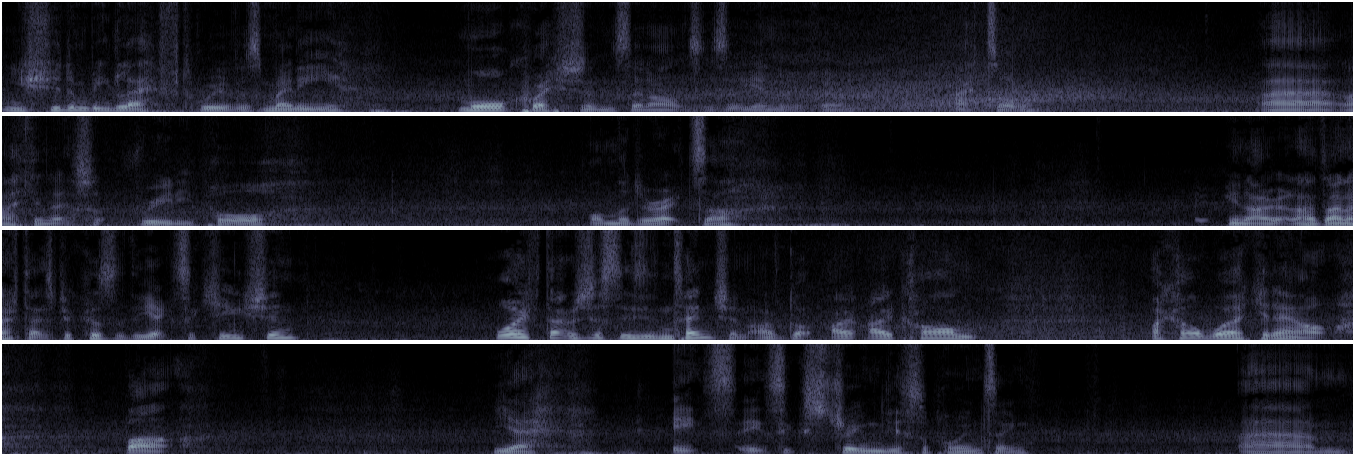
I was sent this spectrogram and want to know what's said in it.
You shouldn't be left with as many more questions than answers at the end of the film at all. Uh, I think that's really poor on the director. You know, and I don't know if that's because of the execution, or if that was just his intention. I've got, I, I can't, I can't work it out. But yeah, it's it's extremely disappointing. Um,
